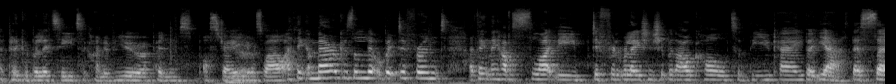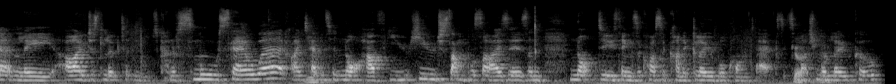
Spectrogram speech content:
applicability to kind of Europe and Australia Yeah. as well. I think America's a little bit different. I think they have a slightly different relationship with alcohol to the UK. But yeah, there's certainly, I've just looked at the kind of small scale work. I tend to not have hu- huge sample sizes and not do things across a kind of global context. It's much more local.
